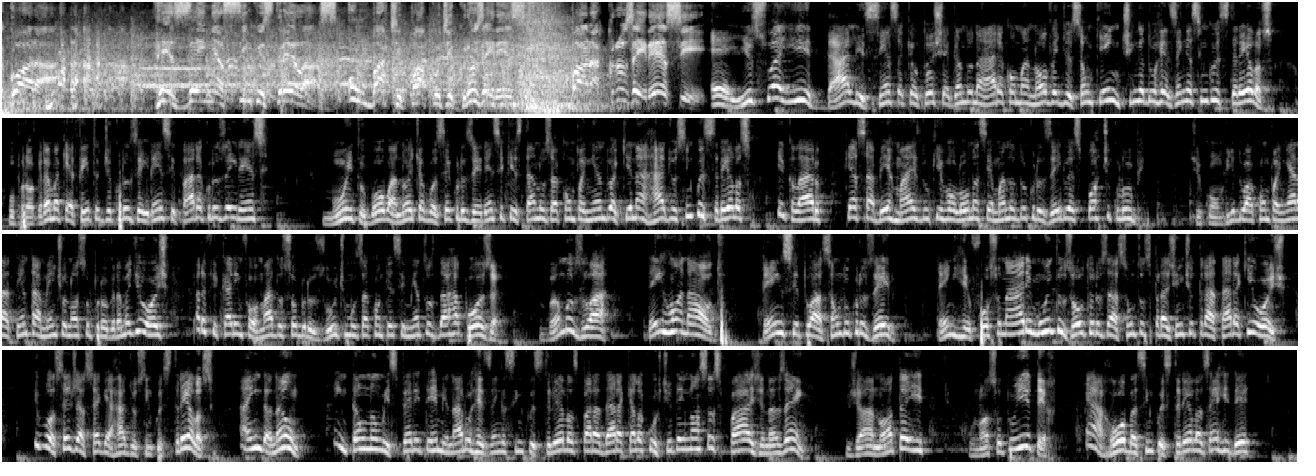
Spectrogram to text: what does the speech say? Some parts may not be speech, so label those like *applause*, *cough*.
Agora, Resenha 5 Estrelas, um bate-papo de Cruzeirense para Cruzeirense. É isso aí, dá licença que eu tô chegando na área com uma nova edição quentinha do Resenha 5 Estrelas, o programa que é feito de Cruzeirense para Cruzeirense. Muito boa noite a você, Cruzeirense, que está nos acompanhando aqui na Rádio 5 Estrelas e, claro, quer saber mais do que rolou na semana do Cruzeiro Esporte Clube. Te convido a acompanhar atentamente o nosso programa de hoje para ficar informado sobre os últimos acontecimentos da Raposa. Vamos lá! Tem Ronaldo, tem situação do Cruzeiro, tem reforço na área e muitos outros assuntos para a gente tratar aqui hoje. E você já segue a Rádio 5 Estrelas? Ainda não? Então não espere terminar o Resenha 5 Estrelas para dar aquela curtida em nossas páginas, hein? Já anota aí. O nosso Twitter é arroba 5 estrelasRD.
